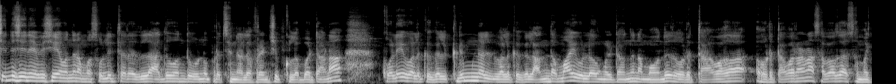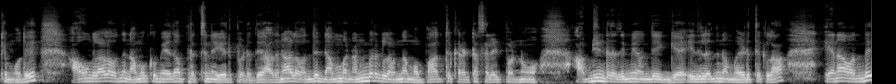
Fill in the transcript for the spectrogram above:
சின்ன சின்ன விஷயம் வந்து நம்ம சொல்லித்தரதில்ல அது வந்து ஒன்றும் பிரச்சனை இல்லை ஃப்ரெண்ட்ஷிப்குள்ளே பட் ஆனால் கொலை வழக்குகள் கிரிமினல் வழக்குகள் அந்த மாதிரி உள்ளவங்கள்ட்ட வந்து நம்ம வந்து ஒரு தவகா ஒரு தவறான சவகாசம் வைக்கும் போது அவங்களால வந்து நமக்குமே தான் பிரச்சனை ஏற்படுது. அதனால் வந்து நம்ம நண்பர்களை வந்து நம்ம பார்த்து கரெக்டாக செலக்ட் பண்ணும் அப்படின்றதுமே வந்து இங்கே இதுலேருந்து நம்ம எடுத்துக்கலாம். ஏன்னா வந்து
